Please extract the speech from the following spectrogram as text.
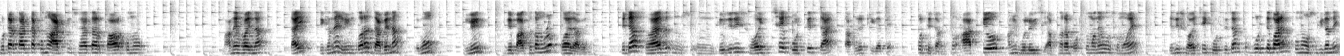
ভোটার কার্ডটা কোনো আর্থিক সহায়তার পাওয়ার কোনো মানে হয় না, তাই সেখানে লিঙ্ক করা যাবে না এবং লিঙ্ক যে বাধ্যতামূলক করা যাবে না। সেটা সহায়তা কেউ যদি স্বইচ্ছায় করতে চায়, তাহলে ঠিক আছে, করতে চান। তো আজকেও আমি বলে দিচ্ছি, আপনারা বর্তমানেও সময়ে যদি স্বেচ্ছায় করতে চান তো করতে পারেন, কোনো অসুবিধা নেই।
